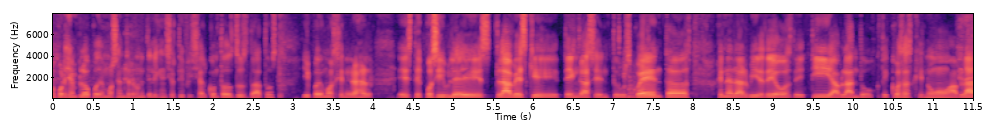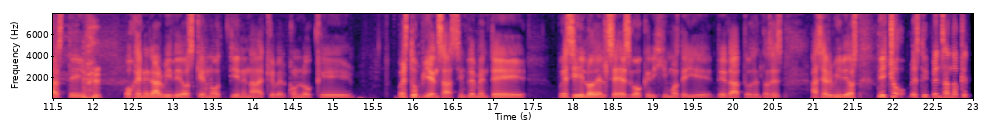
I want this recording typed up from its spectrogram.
O por ejemplo, podemos entrar en una inteligencia artificial con todos tus datos y podemos generar este posibles claves que tengas en tus cuentas, generar videos de ti hablando de cosas que no hablaste o generar videos que no tienen nada que ver con lo que pues tú piensas, simplemente pues sí, lo del sesgo que dijimos de, de datos, entonces hacer videos. De hecho, estoy pensando que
